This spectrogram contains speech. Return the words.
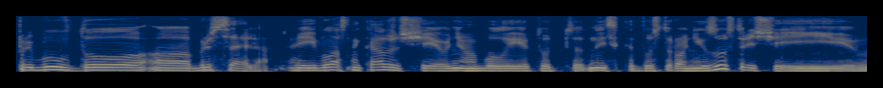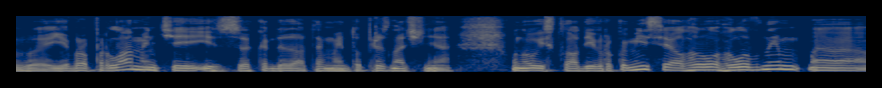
прибув до Брюсселя. І, власне кажучи, у нього були тут низка двосторонніх зустрічей і в Європарламенті із кандидатами до призначення у новий склад Єврокомісії. Але головним е,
